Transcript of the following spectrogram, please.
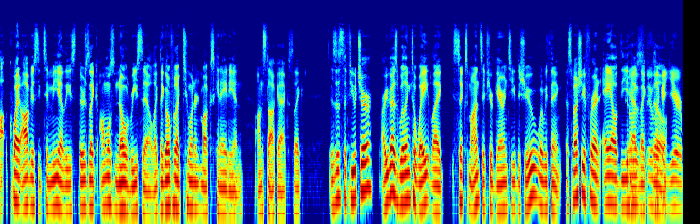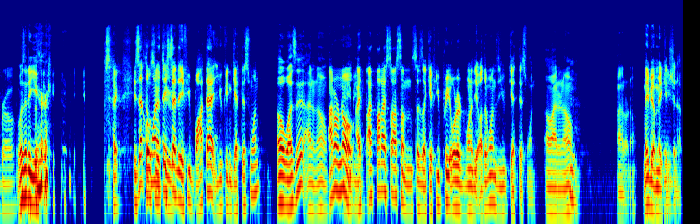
uh, quite obviously to me at least, there's like almost no resale. Like they go for like 200 bucks Canadian on StockX. Like, is this the future? Are you guys willing to wait like six months if you're guaranteed the shoe? What do we think? Especially for an ALD It head was, like it was Phil. like a year, bro. Was it a year? It's like, is that the one that they to. said that if you bought that, you can get this one? oh, was it? I don't know. I don't know. Maybe. I, I thought I saw something that says like if you pre-ordered one of the other ones, you get this one. Oh, I don't know. Hmm. I don't know. Maybe I'm making shit up.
